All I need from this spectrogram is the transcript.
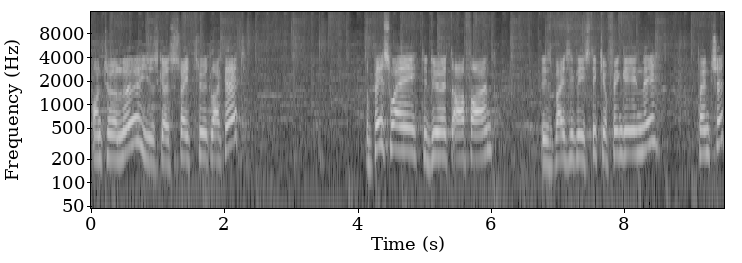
onto a lure, you just go straight through it like that. The best way to do it, I find, is basically stick your finger in there, pinch it,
